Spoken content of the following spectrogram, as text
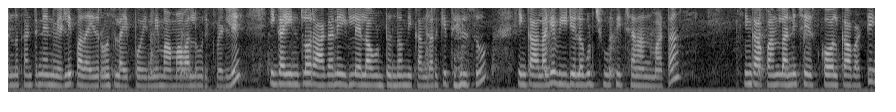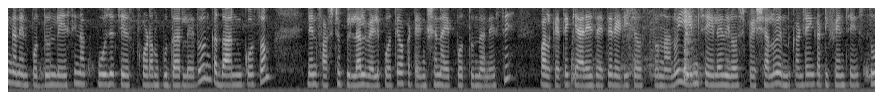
ఎందుకంటే నేను వెళ్ళి పదహైదు రోజులు అయిపోయింది మా అమ్మ వాళ్ళ ఊరికి వెళ్ళి. ఇంకా ఇంట్లో రాగానే ఇల్లు ఎలా ఉంటుందో మీకు అందరికీ తెలుసు. ఇంకా అలాగే వీడియోలో కూడా చూపించాను అనమాట ఇంకా ఆ పనులన్నీ చేసుకోవాలి కాబట్టి ఇంకా నేను పొద్దున్న లేచి నాకు పూజ చేసుకోవడం కుదరలేదు. ఇంకా దానికోసం నేను ఫస్ట్ పిల్లలు వెళ్ళిపోతే ఒక టెన్షన్ అయిపోతుంది అనేసి వాళ్ళకైతే క్యారేజ్ అయితే రెడీ చేస్తున్నాను. ఏం చేయలేదు ఈరోజు స్పెషల్. ఎందుకంటే ఇంకా టిఫిన్ చేస్తూ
